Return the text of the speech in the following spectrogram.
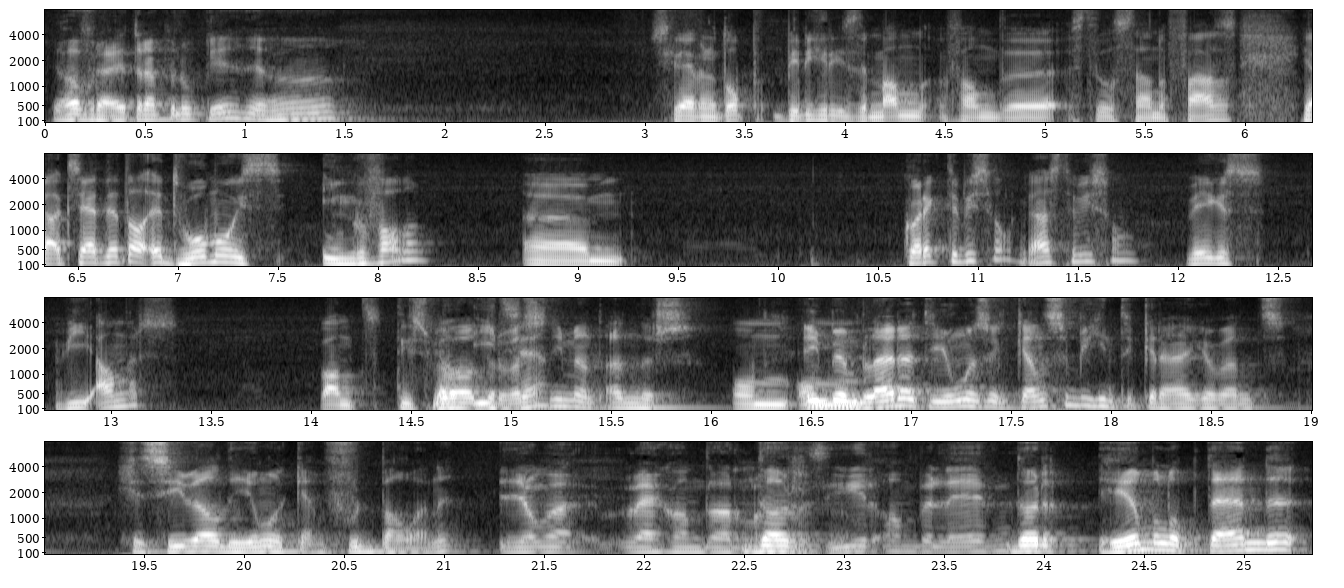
Ja, vrije trappen ook. Hè. Ja. Schrijven het op. Birger is de man van de stilstaande fases. Ja, ik zei het net al, het Duomo is ingevallen. Ehm, correcte wissel, juiste wissel. Wegens wie anders? Want het is wel ja, iets, er was hè, niemand anders. om, om... Ik ben blij dat die jongen zijn kansen begint te krijgen, want je ziet wel, die jongen kan voetballen. Hè. Jongen, wij gaan daar nog Daar- plezier aan beleven. Daar helemaal op het einde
